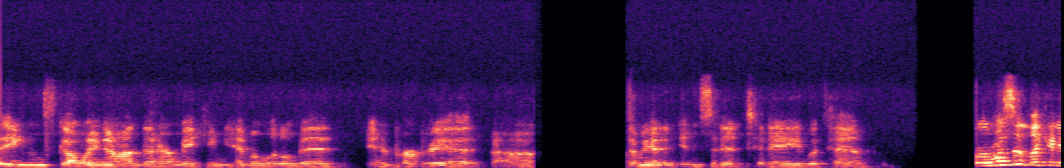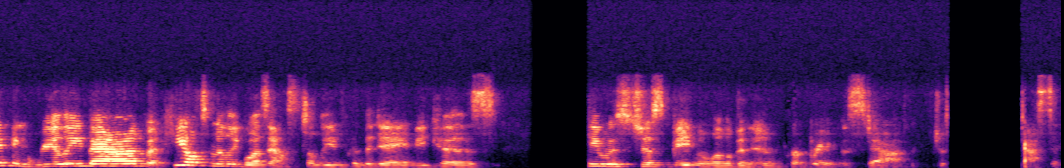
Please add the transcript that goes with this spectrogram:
things going on that are making him a little bit inappropriate. Um, so we had an incident today with him or wasn't like anything really bad, but he ultimately was asked to leave for the day because he was just being a little bit inappropriate with staff, just passing.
